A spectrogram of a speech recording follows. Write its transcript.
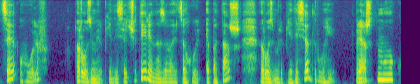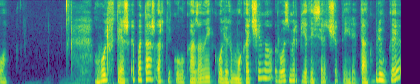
це гольф. Розмір 54, називається голь епатаж, розмір 52, пряжене молоко. Гольф теж епатаж, артикул указаний, колір мокачино, розмір 54. Так, брюки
